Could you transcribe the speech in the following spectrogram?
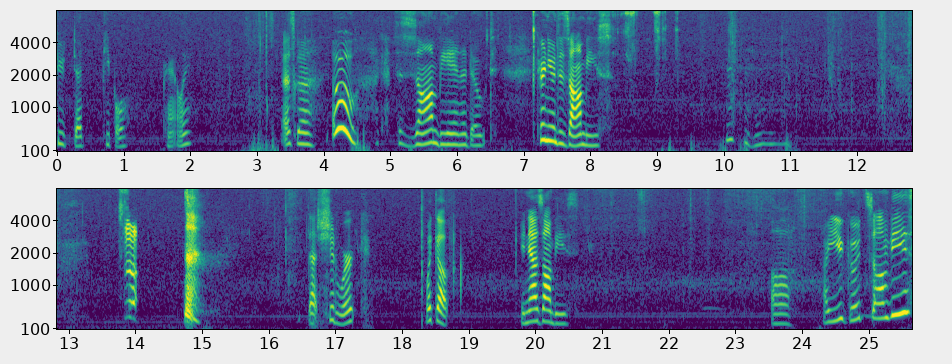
two dead people, apparently. That's gonna. Ooh, I got the zombie antidote. Turn you into zombies. that should work. Wake up. You're now zombies. Uh, are you good, zombies?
